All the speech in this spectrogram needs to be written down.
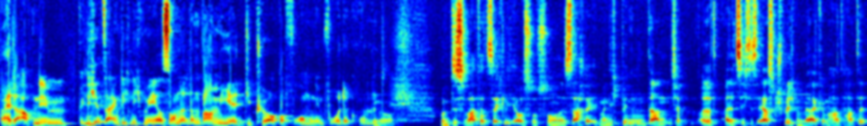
weiter abnehmen will ich jetzt eigentlich nicht mehr, sondern dann war mehr die Körperformung im Vordergrund. Genau. Und das war tatsächlich auch so, so eine Sache. Ich meine, ich bin dann, ich habe, als ich das Erstgespräch mit Malcolm hatte,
